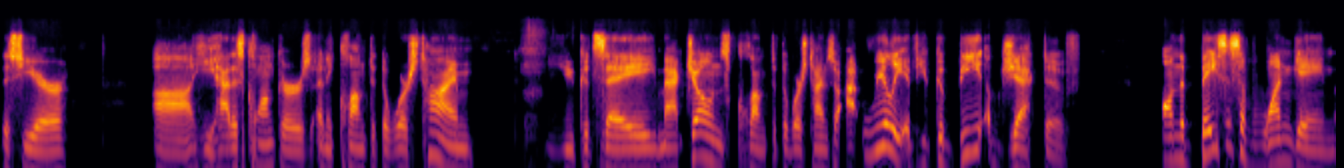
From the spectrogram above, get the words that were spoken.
this year. Uh, he had his clunkers and he clunked at the worst time. You could say Mac Jones clunked at the worst time. So, I, really, if you could be objective on the basis of one game,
